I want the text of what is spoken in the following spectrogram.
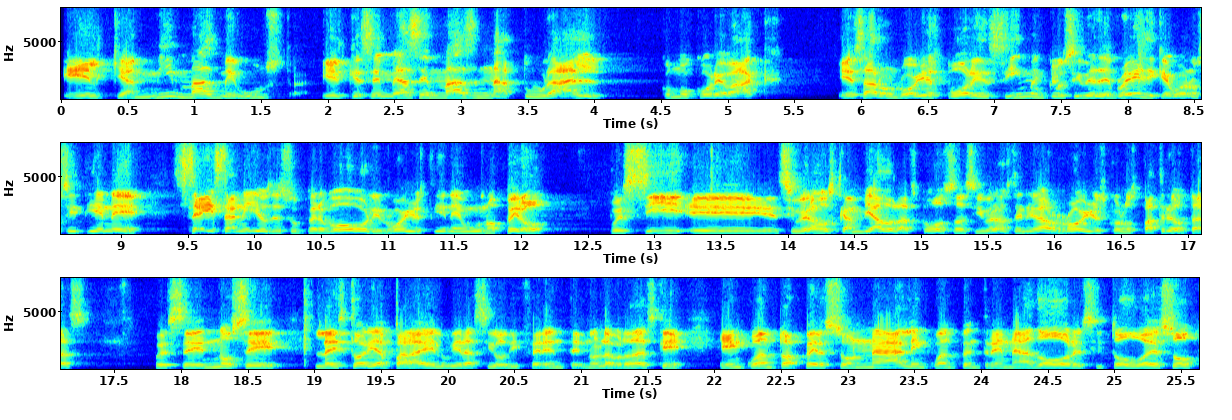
el que a mí más me gusta, el que se me hace más natural como coreback, es Aaron Rodgers por encima inclusive de Brady, que bueno, sí tiene seis anillos de Super Bowl y Rodgers tiene uno, pero pues sí, eh, si hubiéramos cambiado las cosas, si hubiéramos tenido a Rodgers con los Patriotas, pues eh, no sé, la historia para él hubiera sido diferente, ¿no? La verdad es que en cuanto a personal, en cuanto a entrenadores y todo eso,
